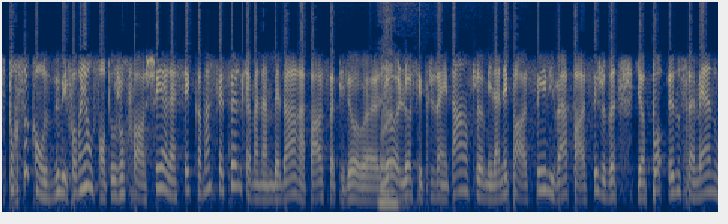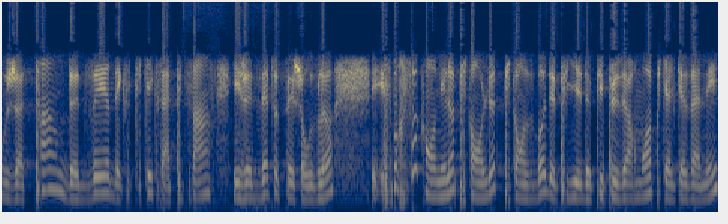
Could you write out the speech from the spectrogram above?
c'est pour ça qu'on se dit, des fois, voyons, on sont toujours fâchés à la FIC. Comment se fait-il que Mme Bédard a passe, puis là, euh, là, là, c'est plus intense, là, mais l'année passée, l'hiver passé, je veux dire, il n'y a pas une semaine où je tente de dire, d'expliquer que ça n'a plus de sens, et je disais toutes ces choses-là. Et c'est pour ça qu'on est là, puis qu'on lutte, puis qu'on se bat depuis depuis plusieurs mois, puis quelques années.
